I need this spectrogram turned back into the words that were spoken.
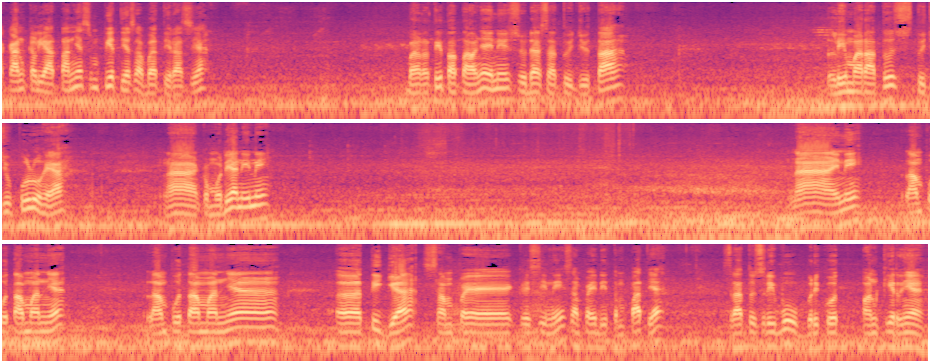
akan kelihatannya sempit ya sahabat tiras ya. Berarti totalnya ini sudah satu juta 570 ya. Nah kemudian ini. Nah ini lampu tamannya. Lampu tamannya eh, 3 sampai ke sini sampai di tempat ya. 100.000 berikut ongkirnya.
